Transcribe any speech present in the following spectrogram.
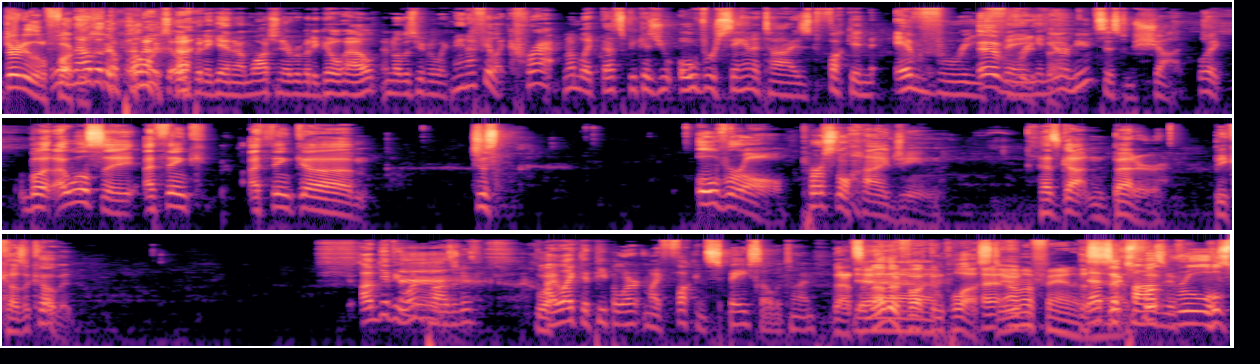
Dirty little fuckers. Well, now that the public's open again, and I'm watching everybody go out, and all those people are like, "Man, I feel like crap," and I'm like, "That's because you over sanitized fucking everything, and your immune system's shot." Like, but I will say, I think, I think, um, just overall, personal hygiene has gotten better because of COVID. I'll give you one positive. What? I like that people aren't in my fucking space all the time. That's Yeah. another fucking plus, dude. I'm a fan of the that. That's a six foot positive. rules.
